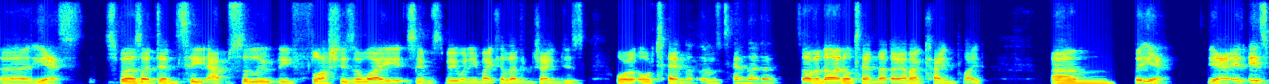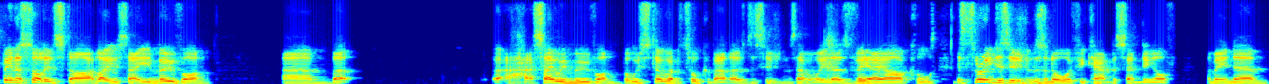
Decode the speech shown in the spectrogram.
uh, yes, Spurs' identity absolutely flushes away, it seems to be, when you make 11 changes or, or 10. It was 10 that day. So either 9 or 10 that day. I know Kane played. Um, but yeah, yeah, it, has been a solid start. Like you say, you move on, um, but I say we move on, but we've still got to talk about those decisions, haven't we? Those VAR calls. There's three decisions in all if you count the sending off. I mean, um,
